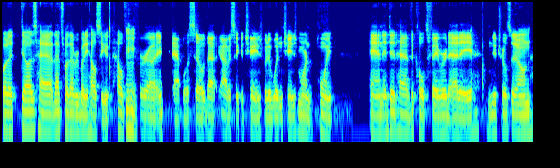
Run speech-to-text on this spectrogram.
but it does have that's with everybody healthy healthy mm-hmm. for uh, Indianapolis. So that obviously could change, but it wouldn't change more than the point. And it did have the Colts favored at a neutral zone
